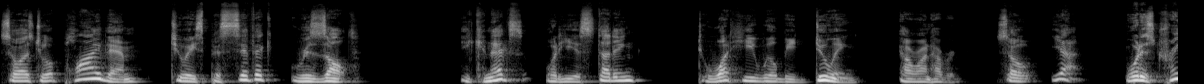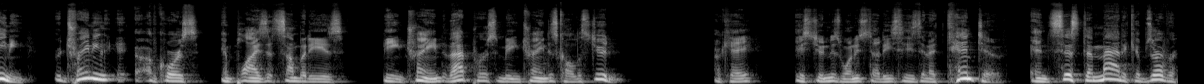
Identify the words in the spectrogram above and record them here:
so as to apply them to a specific result. He connects what he is studying to what he will be doing, L. Ron Hubbard. So, yeah, what is training? Training, eh, of course, implies that somebody is being trained, that person being trained is called a student. Okay? A student is one who studies, he's an attentive and systematic observer.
